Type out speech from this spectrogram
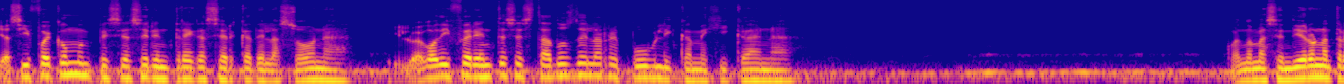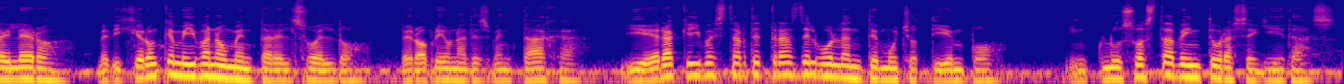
Y así fue como empecé a hacer entregas cerca de la zona y luego diferentes estados de la República Mexicana. Cuando me ascendieron a trailero, me dijeron que me iban a aumentar el sueldo, pero habría una desventaja, y era que iba a estar detrás del volante mucho tiempo, incluso hasta 20 horas seguidas,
